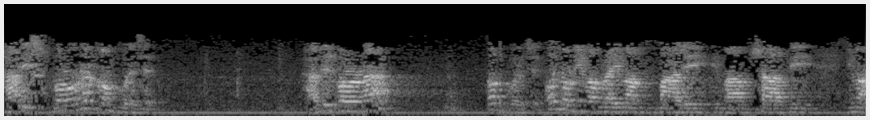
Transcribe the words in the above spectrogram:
হাদিস বর্ণনা কম করেছেন। হাদিস বর্ণনা কম করেছেন। অন্য ইমামরা, ইমাম মালিক, ইমাম ইমাম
